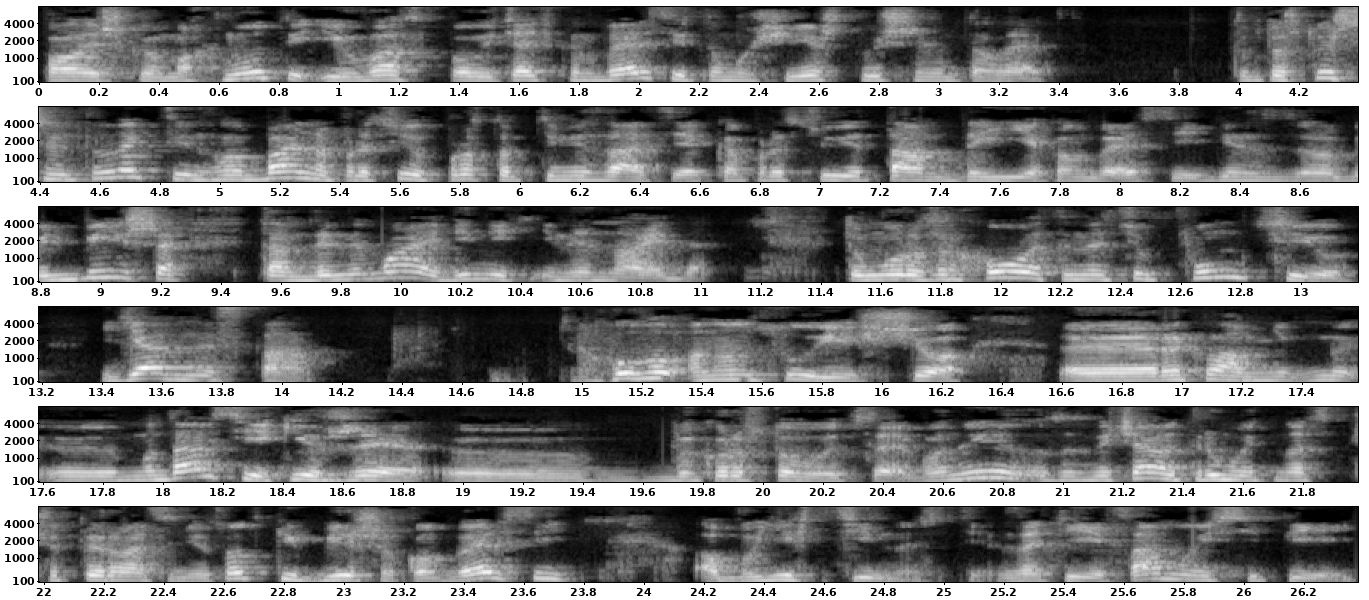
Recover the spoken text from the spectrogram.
паличкою махнути, і у вас полетять конверсії, тому що є штучний інтелект. Тобто штучний інтелект він глобально працює просто оптимізація, яка працює там, де є конверсії. Він зробить більше, там, де немає, він їх і не знайде. Тому розраховувати на цю функцію я б не став. Google анонсує, що е, рекламні е, модавці, які вже е, використовують це, вони зазвичай отримують на 14% більше конверсій або їх цінності за тієї самої CPA.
